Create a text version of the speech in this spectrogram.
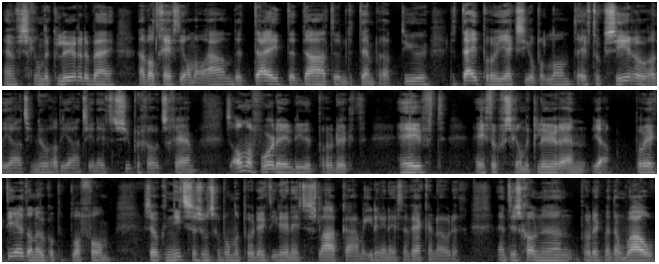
en verschillende kleuren erbij. Nou, wat geeft hij allemaal aan? De tijd, de datum, de temperatuur, de tijdprojectie op het land. Hij heeft ook zero radiatie, nul radiatie en heeft een supergroot scherm. Het zijn allemaal voordelen die dit product heeft. Heeft ook verschillende kleuren en ja, projecteert dan ook op het plafond. Het is ook niet seizoensgebonden product. Iedereen heeft een slaapkamer, iedereen heeft een wekker nodig. En het is gewoon een product met een wow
